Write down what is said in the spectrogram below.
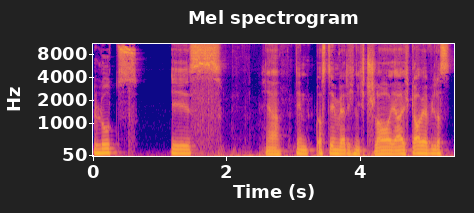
Lutz ist, ja, den, aus dem werde ich nicht schlau. Ja, ich glaube, er will das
